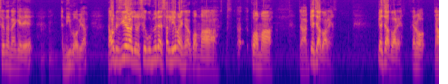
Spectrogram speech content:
ဆင်းသက်နိုင်ခဲ့တယ်အနီးပေါ့ဗျာနောက်တစ်စီးကတော့ကျွန်တော်ရွှေကူမျိုးနဲ့14မိုင်ခန့်အကွာမှာအကွာမှာဒါပြတ်ကျသွားတယ်ပြတ်ကျသွားတယ်အဲ့တော့ဒါ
